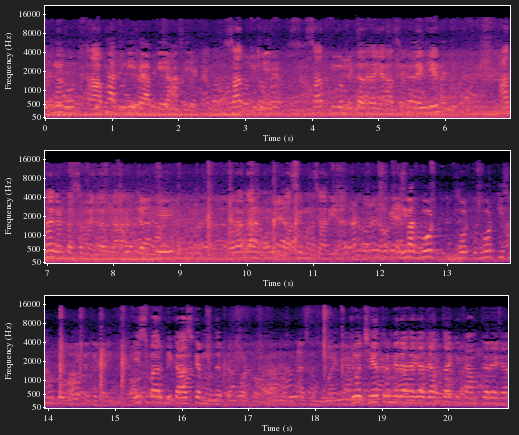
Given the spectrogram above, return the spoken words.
इतनी रोड खराब। दूरी है आपके यहाँ से सात किलो सात किलोमीटर है यहाँ से लेकिन आधा घंटा समय लग रहा है जबकि मेरा नाम मोहम्मद कासिम अंसारी है। इस बार वोट वोट वोट किस मुद्दे को लेकर के करेंगे? इस बार विकास के मुद्दे पर वोट होगा। जो क्षेत्र में रहेगा जनता के काम करेगा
